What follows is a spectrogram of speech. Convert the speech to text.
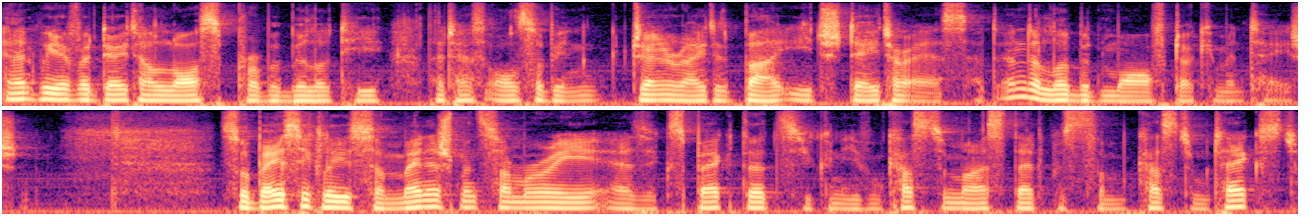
and we have a data loss probability that has also been generated by each data asset and a little bit more of documentation. So basically some management summary as expected you can even customize that with some custom text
